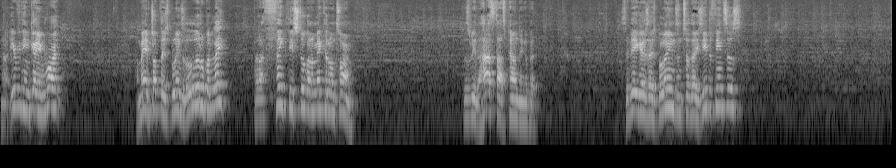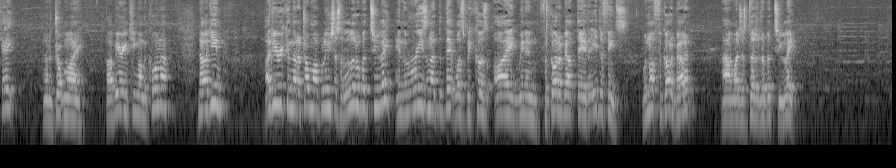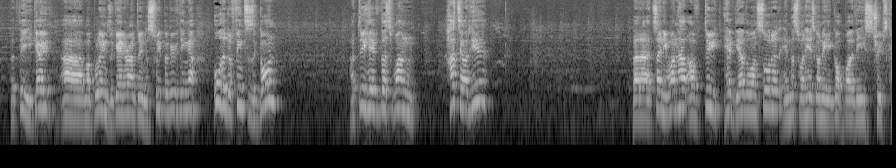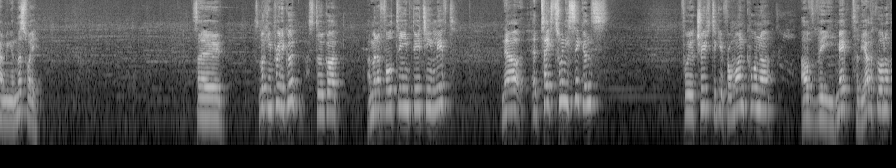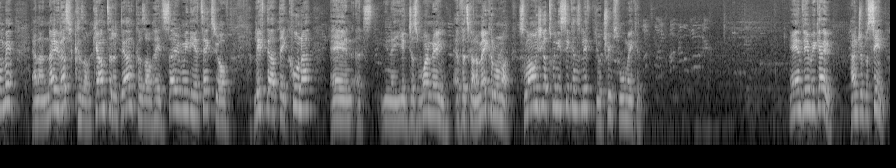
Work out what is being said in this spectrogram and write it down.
Now everything going right. I may have dropped those balloons a little bit late, but I think they're still going to make it on time. This is when the heart starts pounding a bit. So there goes those balloons into those air defences. Okay, I'm going to drop my Barbarian King on the corner. Now again, I do reckon that I dropped my balloons just a little bit too late and the reason I did that was because I went and forgot about that air defense. Well not forgot about it, um, I just did it a bit too late. But there you go. Uh, my balloons are going around doing the sweep of everything now. All the defences are gone. I do have this one hut out here. But uh, it's only one hut. I do have the other one sorted, and this one here is going to get got by these troops coming in this way. So it's looking pretty good. Still got a minute 14, 13 left. Now it takes 20 seconds for your troops to get from one corner of the map to the other corner of the map. And I know this because I've counted it down because I've had so many attacks where I've left out that corner and it's you know you're just wondering if it's going to make it or not. So long as you got 20 seconds left, your troops will make it. And there we go, 100%.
